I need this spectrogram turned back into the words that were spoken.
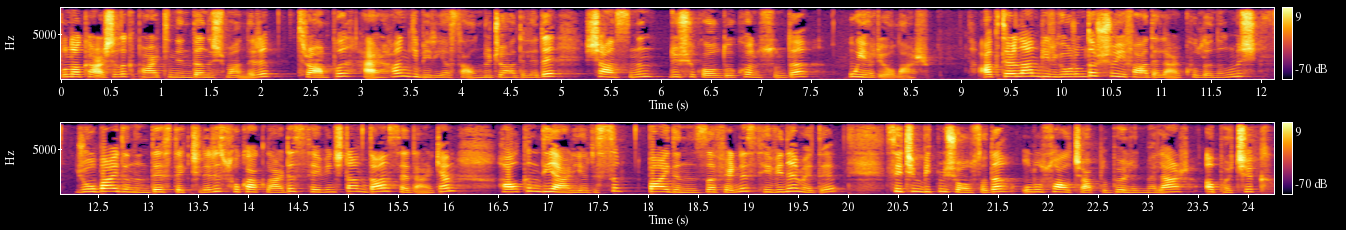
Buna karşılık partinin danışmanları Trump'ı herhangi bir yasal mücadelede şansının düşük olduğu konusunda uyarıyorlar. Aktarılan bir yorumda şu ifadeler kullanılmış. Joe Biden'ın destekçileri sokaklarda sevinçten dans ederken halkın diğer yarısı Biden'ın zaferine sevinemedi. Seçim bitmiş olsa da ulusal çaplı bölünmeler apaçık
